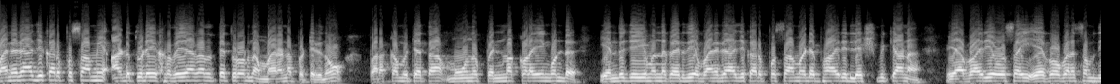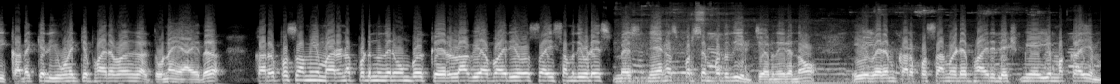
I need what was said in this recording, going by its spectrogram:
വനരാജ് കറുപ്പസ്വാമി അടുത്തിടെ ഹൃദയാഘാതത്തെ തുടർന്ന് മരണപ്പെട്ടിരുന്നു. പറക്കമുറ്റത്ത മൂന്ന് പെൺമക്കളെയും കൊണ്ട് എന്തു ചെയ്യുമെന്ന് കരുതിയ വനരാജ് കറുപ്പസ്വാമിയുടെ ഭാര്യ ലക്ഷ്മിക്കാണ് വ്യാപാരി വ്യവസായി ഏകോപന സമിതി കടയ്ക്കൽ യൂണിറ്റ് ഭാരവാഹികൾ തുണയായത്. കറുപ്പസ്വാമി മരണപ്പെടുന്നതിന് മുമ്പ് കേരള വ്യാപാരി വ്യവസായി സമിതിയുടെ സ്നേഹസ്പർശം പദ്ധതിയിൽ ചേർന്നിരുന്നു. ഈ വിവരം കറുപ്പസ്വാമിയുടെ ഭാര്യ ലക്ഷ്മിയെയും മക്കളെയും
